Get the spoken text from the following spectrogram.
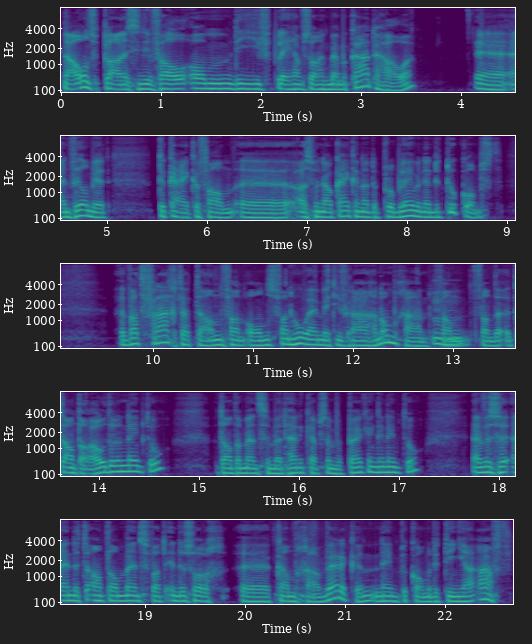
Nou, onze plan is in ieder geval om die verpleging en verzorging bij elkaar te houden. Uh, en veel meer te kijken van, als we nou kijken naar de problemen in de toekomst... Wat vraagt dat dan van ons, van hoe wij met die vragen omgaan? Mm -hmm. Van, van de, het aantal ouderen neemt toe. Het aantal mensen met handicaps en beperkingen neemt toe. En, we ze, en het aantal mensen wat in de zorg kan gaan werken... neemt de komende tien jaar af.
